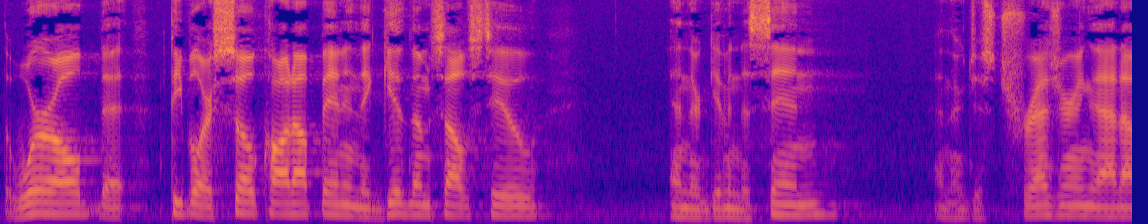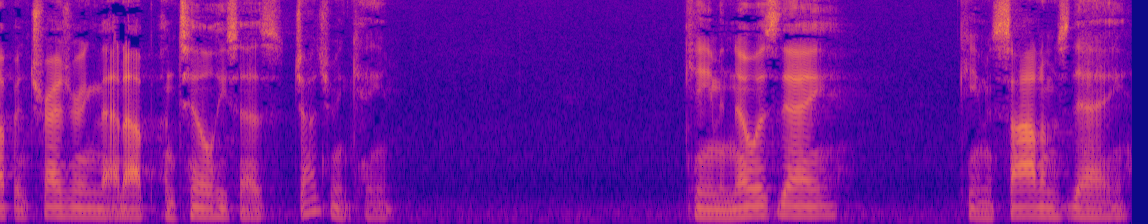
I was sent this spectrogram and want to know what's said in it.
The world that people are so caught up in and they give themselves to, and they're given to sin, and they're just treasuring that up and treasuring that up until he says, judgment came. Came in Noah's day, came in Sodom's day.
